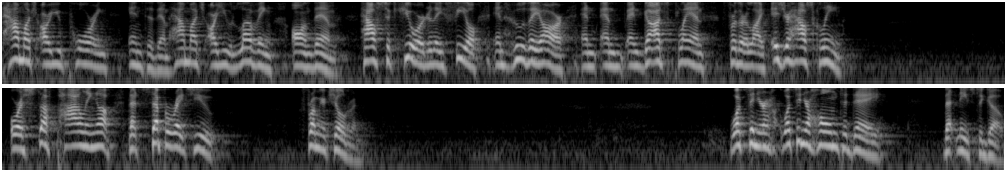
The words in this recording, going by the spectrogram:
how much are you pouring into them? How much are you loving on them? How secure do they feel in who they are and, and, and God's plan for their life? Is your house clean? Or is stuff piling up that separates you from your children? What's in your, what's in your home today that needs to go?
